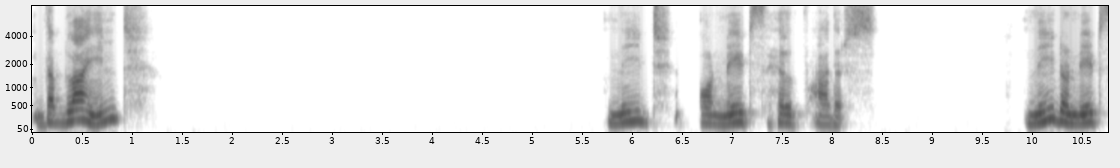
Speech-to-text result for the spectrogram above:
The blind need or needs help others. Need or needs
